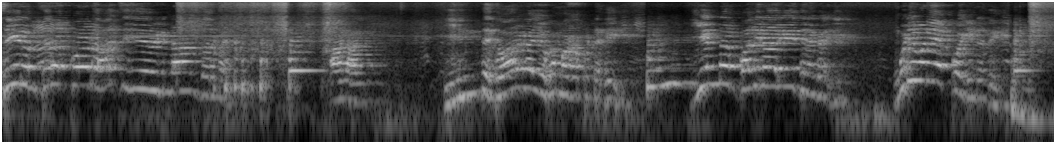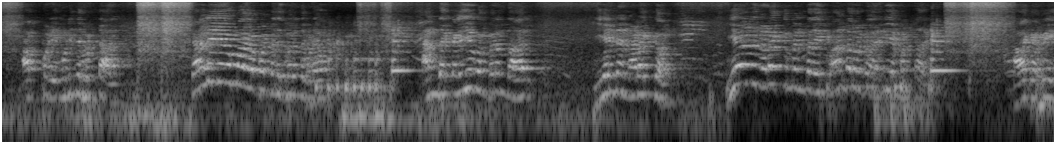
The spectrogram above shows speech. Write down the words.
சீரம் சிறப்போடு ஆட்சி செய்து வருகின்றான் தர்மன் ஆனால் இந்த துவாரகா யுகமாகப்பட்டது இன்னும் பதினாறே தினங்களில் முடிவடைய போகின்றது. அப்படி முடிந்துவிட்டால் கலியுகமாகப்பட்டது பிறந்துவிடும். அந்த கலியுகம் பிறந்தால் என்ன நடக்கும்? ஏது நடக்கும் என்பதை பாண்டவர்கள் அறியப்பட்டார்கள். ஆகவே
